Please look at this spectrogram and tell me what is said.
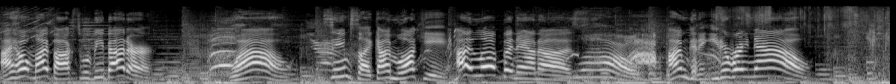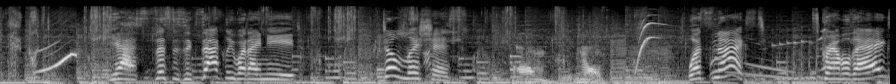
I hope my box will be better. Wow. Seems like I'm lucky. I love bananas. Wow. I'm gonna eat it right now. Yes, this is exactly what I need. Delicious. What's next? Scrambled eggs?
